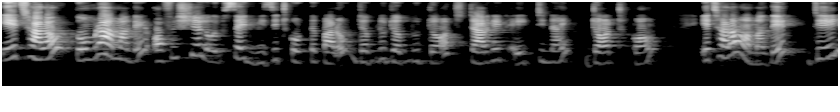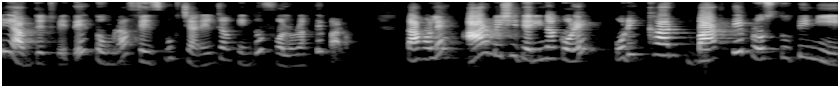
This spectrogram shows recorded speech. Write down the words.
এছাড়াও তোমরা আমাদের অফিসিয়াল ওয়েবসাইট ভিজিট করতে পারো www.target89.com এছাড়াও আমাদের ডেইলি আপডেট পেতে তোমরা ফেসবুক চ্যানেলটাও কিন্তু ফলো রাখতে পারো। তাহলে আর বেশি দেরি না করে পরীক্ষার বাড়তি প্রস্তুতি নিয়ে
